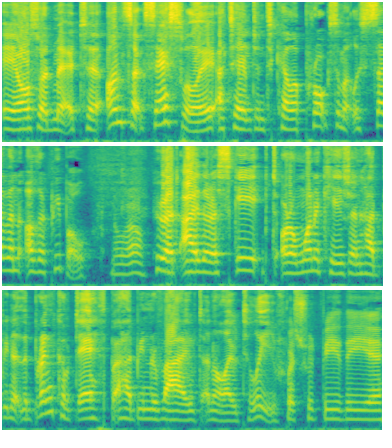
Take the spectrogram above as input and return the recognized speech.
He also admitted to unsuccessfully attempting to kill approximately seven other people Oh wow. who had either escaped or on one occasion had been at the brink of death but had been revived and allowed to leave. Which would be the uh,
